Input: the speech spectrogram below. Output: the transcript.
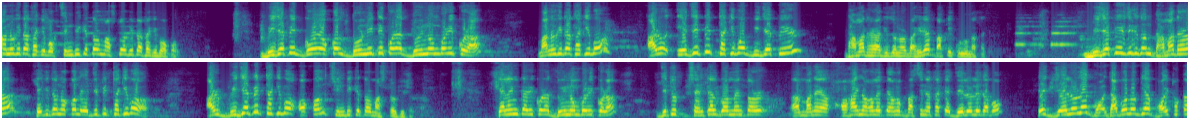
মানুহকেইটা থাকিব চিণ্ডিকেটৰ মাষ্টৰকেইটা থাকিব অকল। বিজেপিত গৈ অকল দুৰ্নীতি কৰা, দুই নম্বৰী কৰা মানুহকেইটা থাকিব আৰু এ জি পিত থাকিব বিজেপিৰ ধামাধাৰাকেইজনৰ বাহিৰে বাকী কোনো নাথাকে। বিজেপিৰ যিকেইজন ধামাধাৰা, সেইকেইজন অকল এ জি পিত থাকিব আৰু বিজেপিত থাকিব অকল চিণ্ডিকেটৰ মাষ্টৰকেইজন কেলেংকাৰী কৰা, দুই নম্বৰী কৰা, যিটোত চেণ্ট্ৰেল গভৰ্ণমেণ্টৰ মানে সহায় নহ'লে তেওঁলোক বাচি নাথাকে, জেললৈ যাব। সেই জেললৈ যাবলগীয়া ভয় থকা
